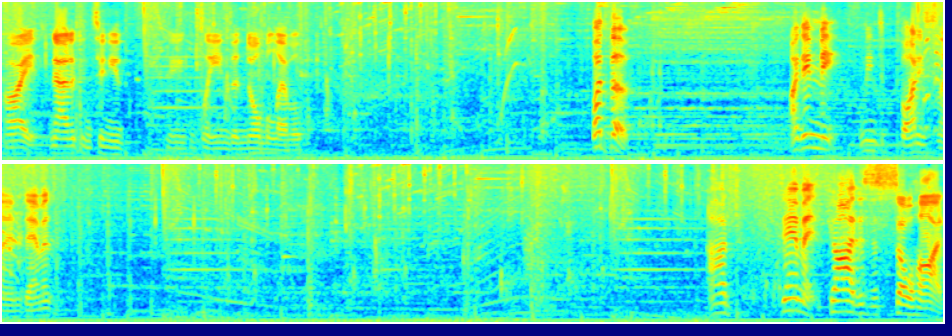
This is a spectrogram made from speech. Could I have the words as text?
Alright, now to continue playing the normal level. What the? I didn't mean, mean to body slam, damn it. Ah, damn it. God, this is so hard.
